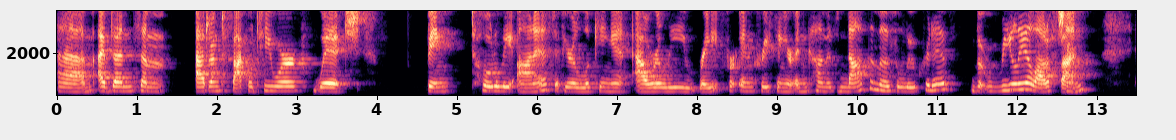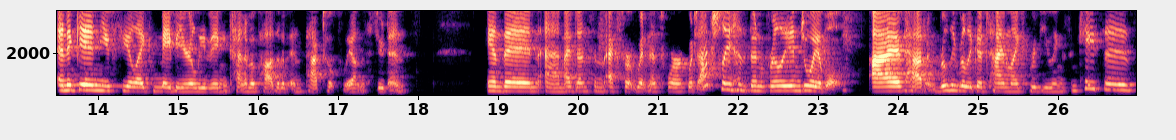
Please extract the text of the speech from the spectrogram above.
Um, I've done some adjunct faculty work, which, being totally honest, if you're looking at hourly rate for increasing your income, is not the most lucrative, but really a lot of fun. Sure. And again, you feel like maybe you're leaving kind of a positive impact, hopefully, on the students. And then um, I've done some expert witness work, which actually has been really enjoyable. I've had a really, really good time like reviewing some cases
